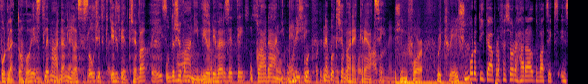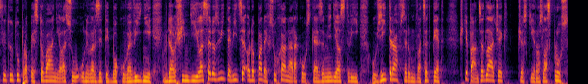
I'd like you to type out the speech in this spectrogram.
podle toho, jestli má daný les sloužit k těžbě dřeva, udržování biodiverzity, ukládání uhlíku nebo třeba rekreaci. Podotýká profesor Harald Vacik z Institutu pro pěstování lesů Univerzity Boku ve Vídni. V dalším díle se dozvíte více o dopadech sucha na rakouské zemědělství. Už zítra v 7.25. Štěpán Sedláček, Český rozhlas Plus.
